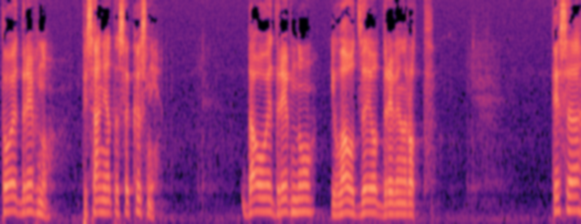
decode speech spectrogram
То е древно, писанията са късни. Дао е древно и Лао Цзэ е от древен род. Те са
